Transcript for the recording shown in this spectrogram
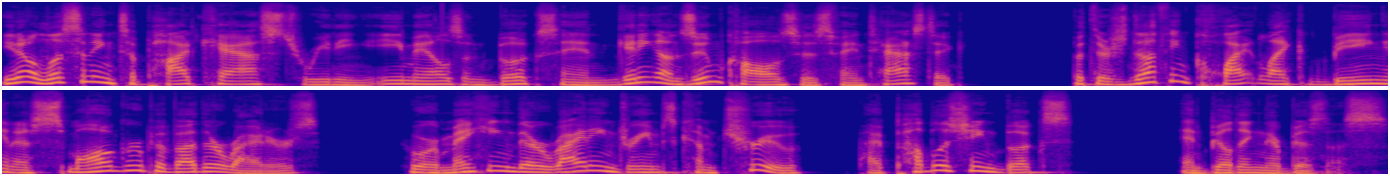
You know, listening to podcasts, reading emails and books, and getting on Zoom calls is fantastic, but there's nothing quite like being in a small group of other writers who are making their writing dreams come true by publishing books and building their business.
